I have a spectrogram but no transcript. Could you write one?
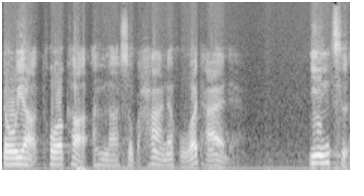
都要托靠安拉苏巴哈的活塔来。因此，《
